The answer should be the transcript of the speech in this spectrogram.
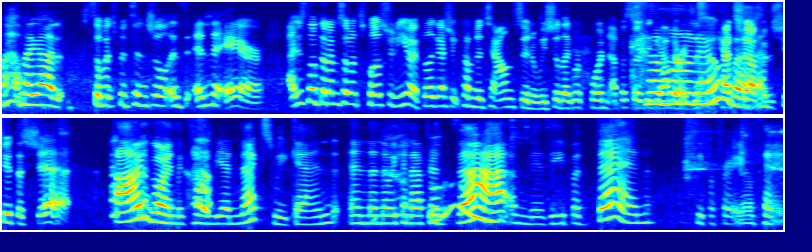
Oh my god, so much potential is in the air. I just love that I'm so much closer to you. I feel like I should come to town soon and we should like record an episode Come together and just catch up and shoot the shit. I'm going to Columbia next weekend, and then the weekend after Ooh. that, I'm busy. But then, super free. Let's hang.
